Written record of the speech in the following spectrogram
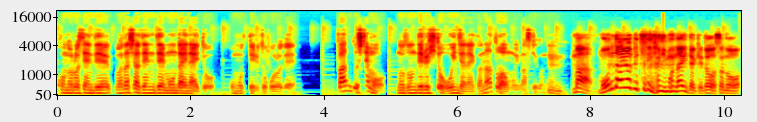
この路線で私は全然問題ないと思ってるところで、ファンとしても望んでる人多いんじゃないかなとは思いますけどね。うん。まあ、問題は別に何もないんだけど、その、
